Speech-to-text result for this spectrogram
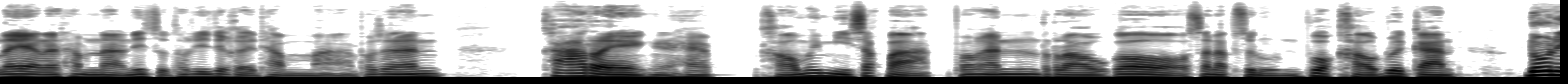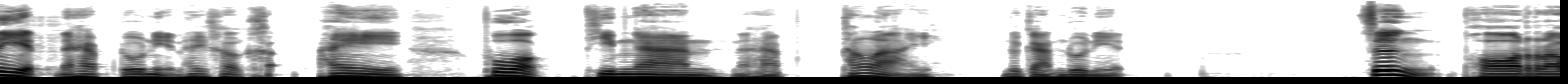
แรกและทำนานที่สุดเท่าที่จะเคยทำมา เพราะฉะนั้นค่าแรงนะครับ เขาไม่มีสักบาท เพราะงั้นเราก็สนับสนุนพวกเขาด้วยการโดเน a นะครับโดเน a ให้เขาให้พวกทีมงานนะครับ ทั้งหลายด้วยการโดเน a ซึ่งพอเรา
